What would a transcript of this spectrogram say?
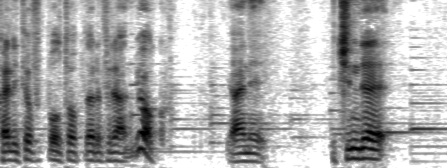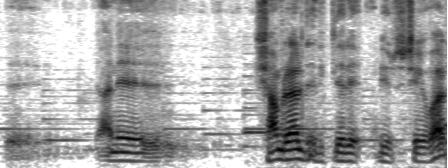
kalite futbol topları falan yok. Yani içinde e, yani şamrel dedikleri bir şey var.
